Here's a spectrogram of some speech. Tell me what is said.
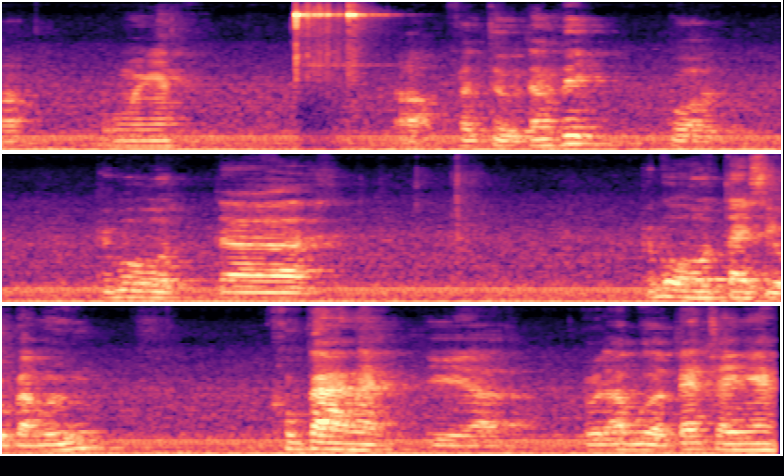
đó đúng không anh em? Đó phần thử tăng tích của cái bộ hột uh, cái bộ hột tài xỉu cảm ứng không tang này thì uh, tôi đã vừa test cho anh em.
